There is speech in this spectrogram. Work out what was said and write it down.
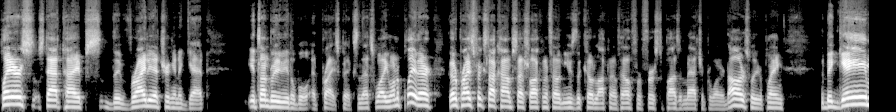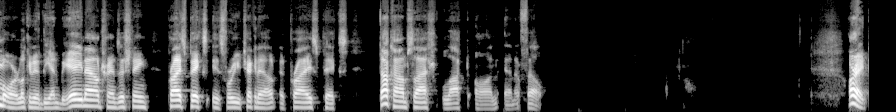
Players, stat types, the variety that you're going to get. It's unbelievable at Prize Picks, and that's why you want to play there. Go to PrizePicks.com slash LockedNFL and use the code LockedNFL for first deposit match up to $100. Whether you're playing the big game or looking at the NBA now, transitioning. Prize Picks is for you. Check it out at prizepicks.com slash locked on NFL. All right.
